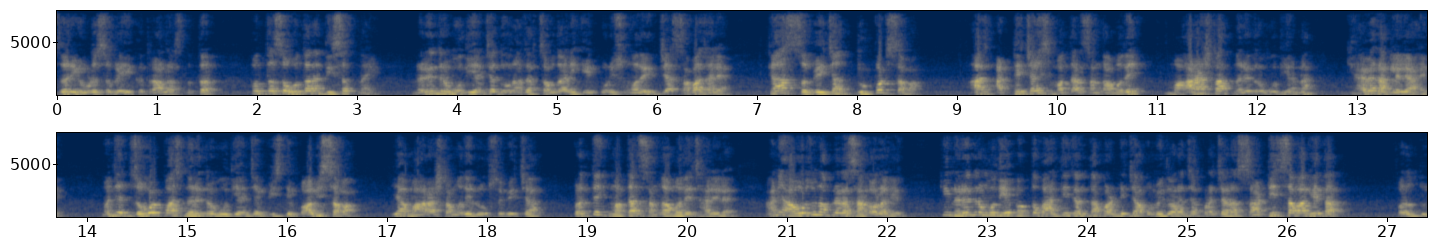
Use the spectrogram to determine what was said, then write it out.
जर एवढं सगळे एकत्र आलं असतं तर. पण तसं होताना दिसत नाही. नरेंद्र मोदी यांच्या दोन हजार चौदा आणि एकोणीसमध्ये ज्या सभा झाल्या त्या सभेच्या दुप्पट सभा आज अठ्ठेचाळीस मतदारसंघामध्ये महाराष्ट्रात नरेंद्र मोदी यांना घ्याव्या लागलेल्या आहेत. म्हणजे जवळपास नरेंद्र मोदी यांच्या वीस ते बावीस सभा या महाराष्ट्रामध्ये लोकसभेच्या प्रत्येक मतदारसंघामध्ये झालेल्या आहेत. आणि आवर्जून आपल्याला सांगावं लागेल की नरेंद्र मोदी हे फक्त भारतीय जनता पार्टीच्या उमेदवारांच्या प्रचारासाठीच सभा घेतात. परंतु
